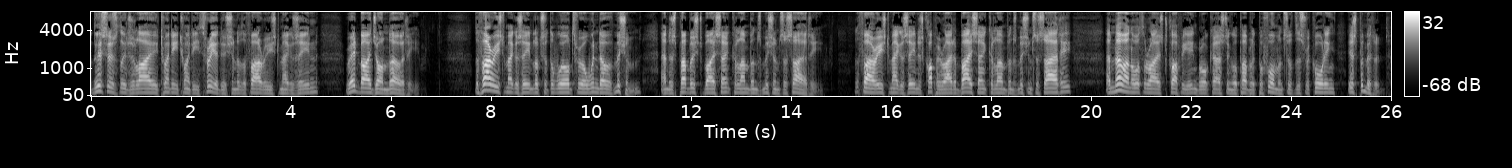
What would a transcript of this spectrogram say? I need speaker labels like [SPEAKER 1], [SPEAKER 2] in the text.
[SPEAKER 1] This is the July 2023 edition of the Far East magazine, read by John Doherty. The Far East magazine looks at the world through a window of mission and is published by St. Columban's Mission Society. The Far East magazine is copyrighted by St. Columban's Mission Society, and no unauthorized copying, broadcasting, or public performance of this recording is permitted.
